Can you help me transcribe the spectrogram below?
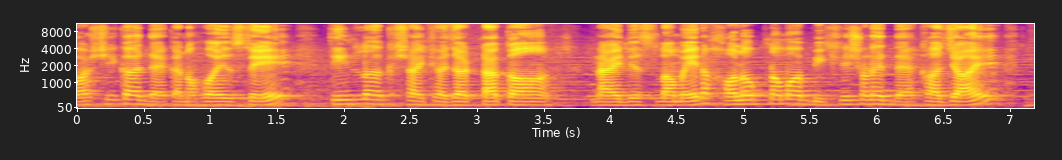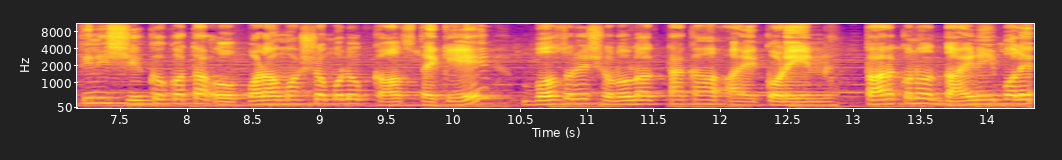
বার্ষিক আয় দেখানো হয়েছে তিন লাখ ষাট হাজার টাকা। নাইদ ইসলামের হলফনামা বিশ্লেষণে দেখা যায় তিনি শিক্ষকতা ও পরামর্শমূলক কাজ থেকে বছরে ষোলো লাখ টাকা আয় করেন। তার কোনো দায় নেই বলে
